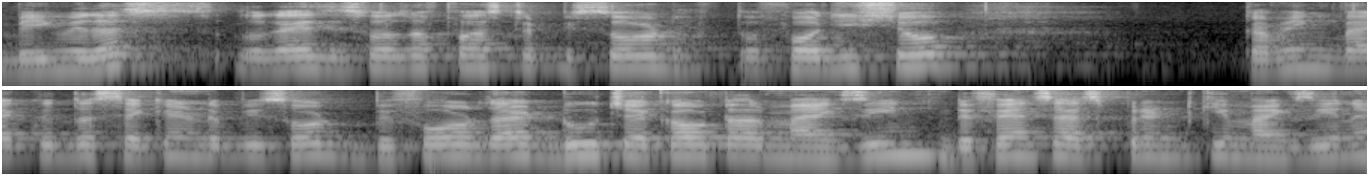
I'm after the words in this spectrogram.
being with us. So, guys, this was the first episode of the 4G show. Coming back with the second episode. Before that, do check out our magazine. Defense Aspirant ki magazine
